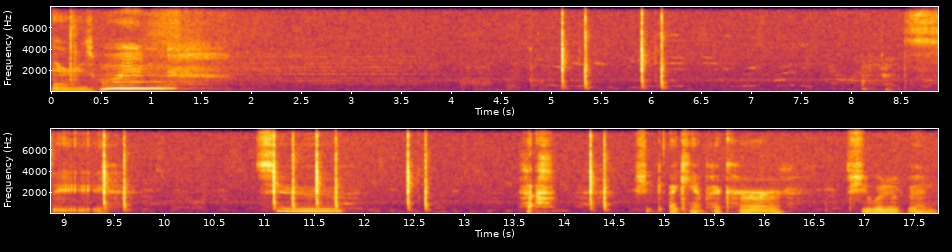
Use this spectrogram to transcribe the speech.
There is one. Let's see. Two. Ha. She, I can't pick her. She would have been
